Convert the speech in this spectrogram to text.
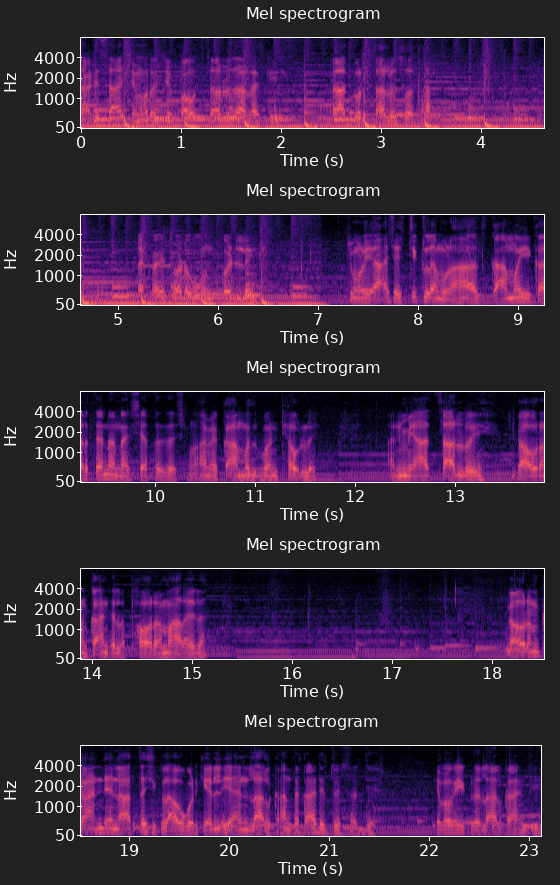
साडेसहाशे मरो जे पाऊस चालू झाला की रातभर चालूच होता. सकाळी थोडं ऊन पडले त्याच्यामुळे अशा चिखल्यामुळं आज कामही करताना ना शेतात त्याच्यामुळे आम्ही कामच बंद ठेवलंय. आणि मी आज चाललोय गावरान कांद्याला फवारा मारायला. गावरान कांद्याला आता शिकला अवघड केली आणि लाल कांदा काढतोय सध्या. हे बघा इकडे लाल कांदे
